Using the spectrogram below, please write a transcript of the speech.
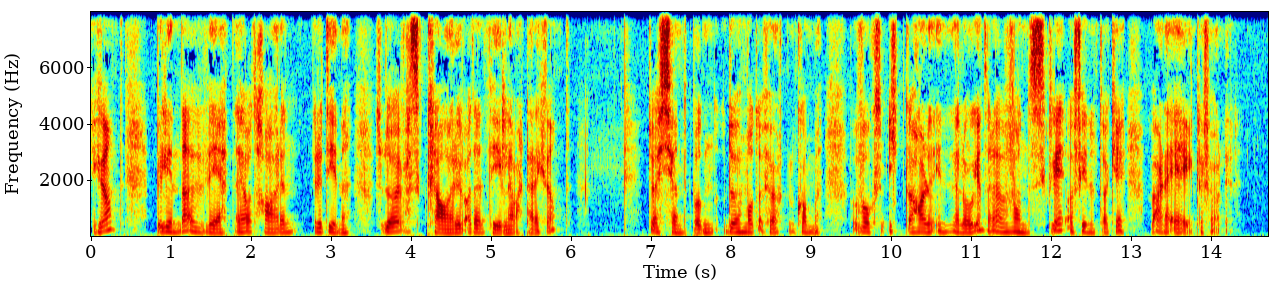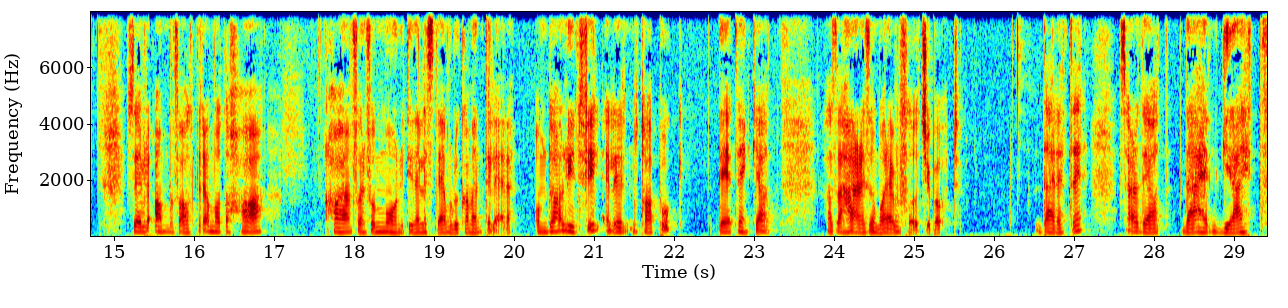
Ikke sant? Belinda vet jeg jo at har en rutine, så du har vært klar over at den filen har vært her, ikke sant? Du har kjent på den, du har måttet hørt den komme. For folk som ikke har den indre dialogen, så er det vanskelig å finne ut ok, hva er det jeg egentlig føler. Så jeg vil anbefale dere å måtte ha, ha en form for morgenrutine eller et sted hvor du kan ventilere. Om du har lydfil eller notatbok, det tenker jeg at altså her er liksom whatever floats your boat. Deretter så er det det at det er helt greit,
